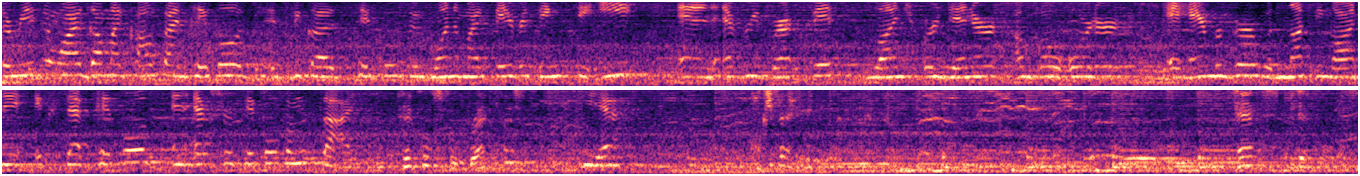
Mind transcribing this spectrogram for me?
The reason why I got my call sign pickles is because pickles is one of my favorite things to eat. And every breakfast, lunch, or dinner, I'll go order a hamburger with nothing on it except pickles and extra pickles on the side. Pickles for breakfast? Yeah. Okay. Hence pickles.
